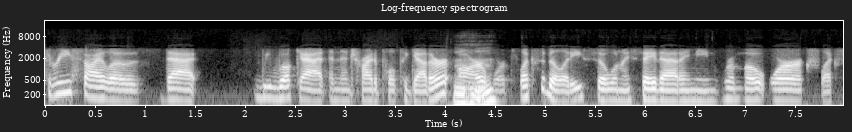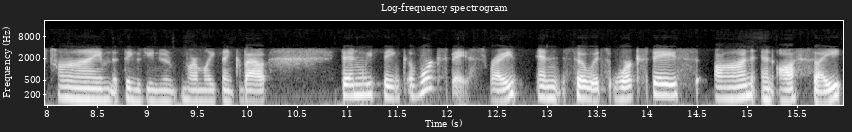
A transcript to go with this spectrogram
three silos that we look at and then try to pull together mm-hmm. are work flexibility. So when I say that, I mean remote work, flex time, the things you normally think about. Then we think of workspace, right? And so it's workspace on and off site,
